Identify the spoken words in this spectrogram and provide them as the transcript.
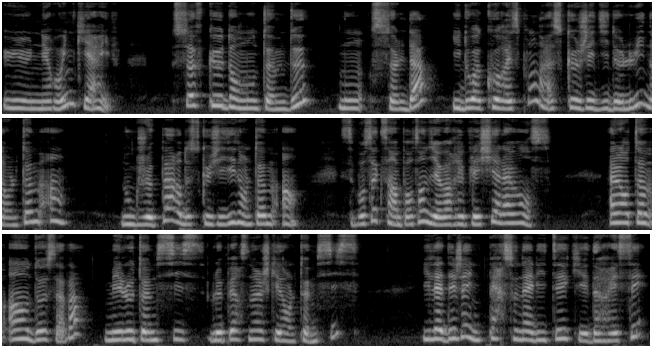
une héroïne qui arrive. Sauf que dans mon tome 2, mon soldat, il doit correspondre à ce que j'ai dit de lui dans le tome 1. Donc je pars de ce que j'ai dit dans le tome 1. C'est pour ça que c'est important d'y avoir réfléchi à l'avance. Alors tome 1, 2, ça va, mais le tome 6, le personnage qui est dans le tome 6, il a déjà une personnalité qui est dressée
